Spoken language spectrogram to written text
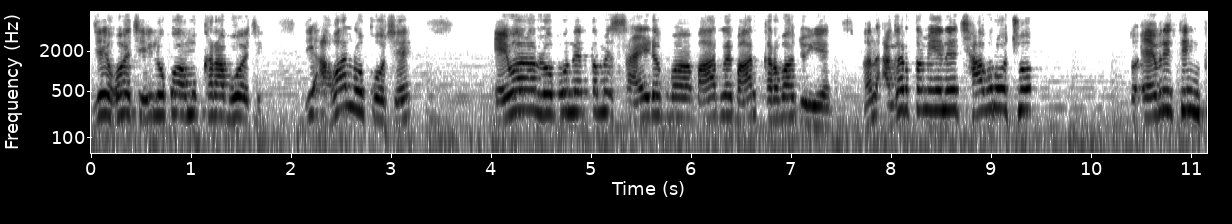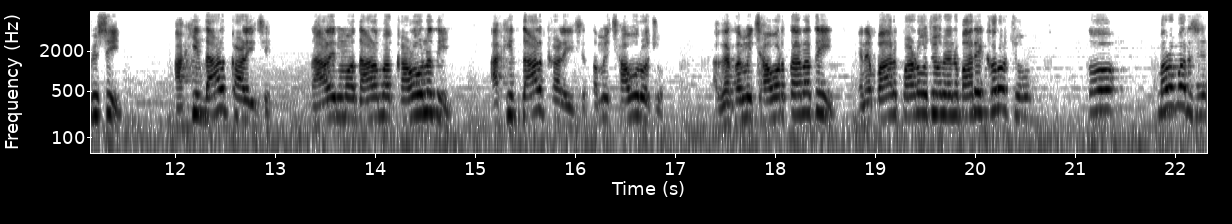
જે હોય છે એ લોકો અમુક ખરાબ હોય છે. જે આવા લોકો છે, એવા લોકોને તમે સાઈડ બહાર ને બહાર કરવા જોઈએ. અને અગર તમે એને છાવરો છો તો એવરીથિંગ ફિશી આખી દાળ કાળી છે. દાળમાં દાળમાં કાળો નથી. આખી દાળ કાળી છે. તમે છાવરો છો. અગર તમે છાવરતા નથી, એને બહાર પાડો છો અને એને બારે કરો છો, તો બરોબર છે.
